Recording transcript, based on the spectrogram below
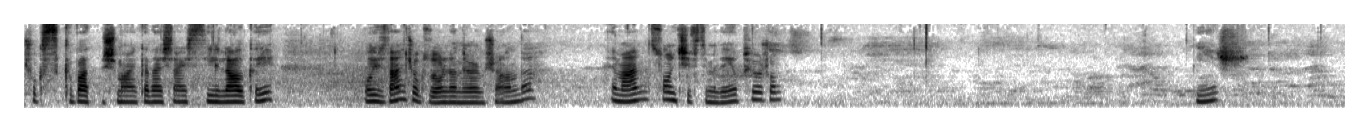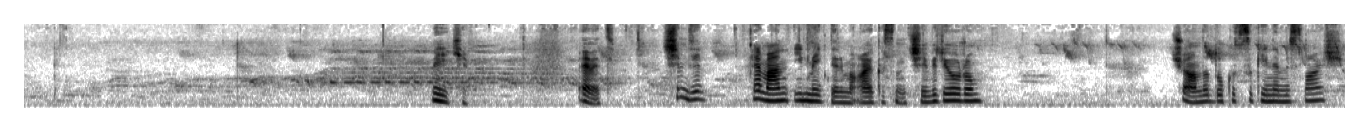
Çok sıkı batmışım arkadaşlar sihirli halkayı. O yüzden çok zorlanıyorum şu anda. Hemen son çiftimi de yapıyorum. Bir. Ve iki. Evet. Şimdi hemen ilmeklerimi arkasını çeviriyorum. Şu anda 9 sık iğnemiz var.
